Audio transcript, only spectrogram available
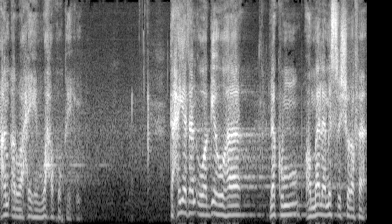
عن أرواحهم وحقوقهم. تحية أوجهها لكم عمال مصر الشرفاء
